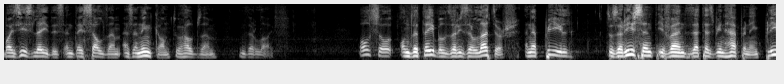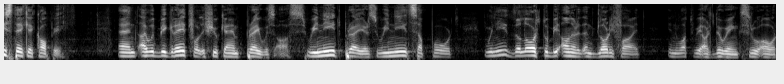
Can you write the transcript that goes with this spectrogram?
by these ladies, and they sell them as an income to help them in their life. Also, on the table, there is a letter, an appeal to the recent event that has been happening. Please take a copy. And I would be grateful if you can pray with us. We need prayers, we need support, we need the Lord to be honored and glorified in what we are doing through our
